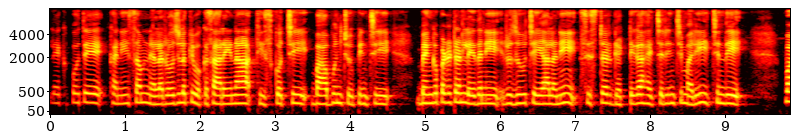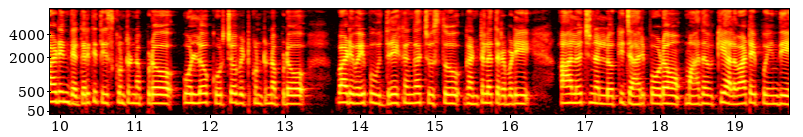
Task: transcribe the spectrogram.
లేకపోతే కనీసం నెల రోజులకి ఒకసారైనా తీసుకొచ్చి బాబుని చూపించి బెంగపడటం లేదని రుజువు చేయాలని సిస్టర్ గట్టిగా హెచ్చరించి మరీ ఇచ్చింది. వాడిని దగ్గరికి తీసుకుంటున్నప్పుడో ఒళ్ళో కూర్చోబెట్టుకుంటున్నప్పుడో వాడివైపు ఉద్రేకంగా చూస్తూ గంటల తరబడి ఆలోచనల్లోకి జారిపోవడం మాధవ్కి అలవాటైపోయింది.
